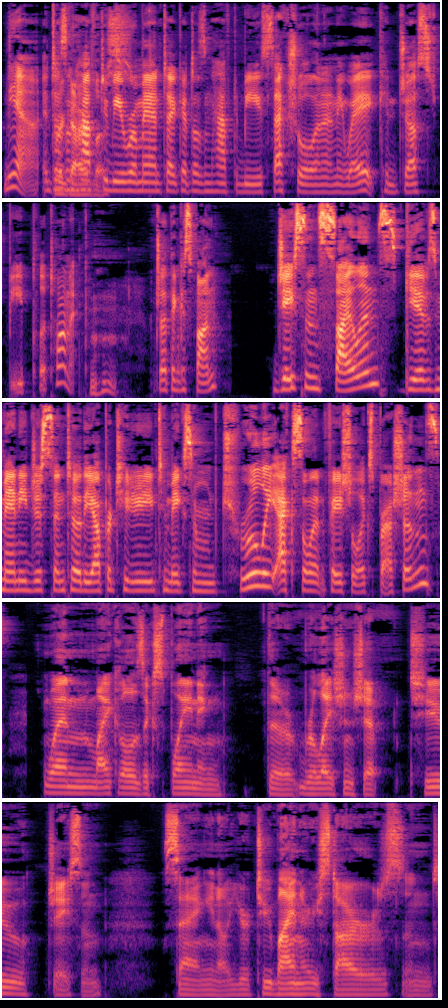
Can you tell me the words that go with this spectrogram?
Yeah, it doesn't have to be romantic. It doesn't have to be sexual in any way. It can just be platonic, hmm which I think is fun. Jason's silence gives Manny Jacinto the opportunity to make some truly excellent facial expressions. when Michael is explaining the relationship to Jason, saying, you know, you're two binary stars and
